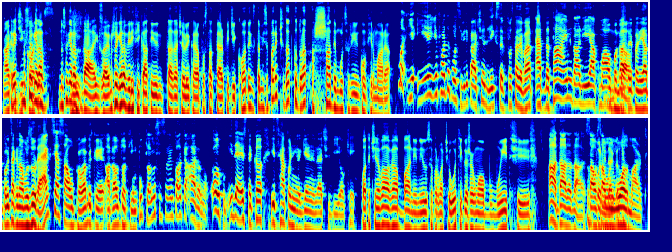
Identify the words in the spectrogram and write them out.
RPG Cred, nu știu dacă era, Codex. nu știu dacă era, da, exact, nu știu dacă era verificat identitatea celui care a postat pe RPG Codex, dar mi se pare ciudat că a durat așa de mult să primim confirmarea. Mă, e, e, e foarte posibil ca acel leak să fi fost adevărat at the time, dar ei acum au băgat Da. da. repede iar poliția când au văzut reacția sau probabil că aveau tot timpul planul să se reîntoarcă, I don't know. Oricum, ideea este că it's happening again and that should be ok. Poate cineva avea bani în industria farmaceutică și acum au bumuit și... Ah, da, da, da, sau, Porni sau de în acolo. Walmart.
